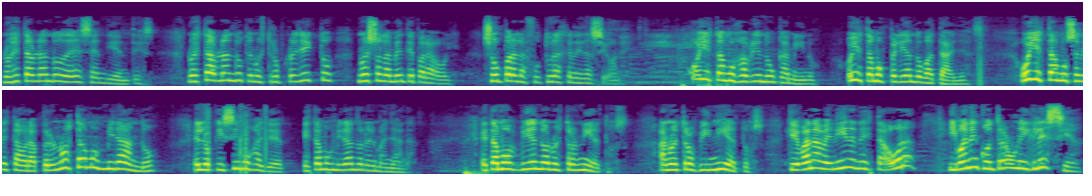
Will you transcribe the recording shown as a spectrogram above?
nos está hablando de descendientes, nos está hablando que nuestro proyecto no es solamente para hoy, son para las futuras generaciones. Hoy estamos abriendo un camino, hoy estamos peleando batallas, hoy estamos en esta hora, pero no estamos mirando en lo que hicimos ayer, estamos mirando en el mañana. Estamos viendo a nuestros nietos, a nuestros bisnietos, que van a venir en esta hora y van a encontrar una iglesia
